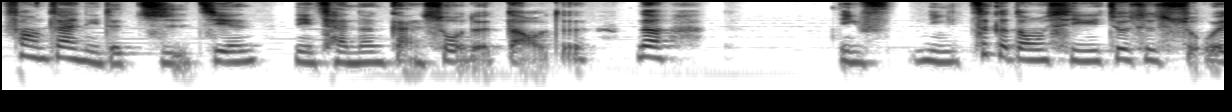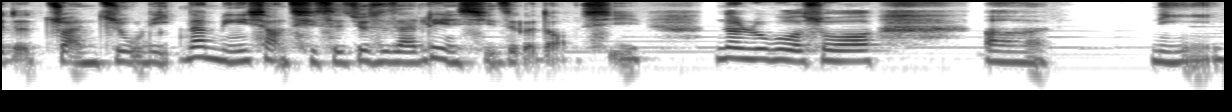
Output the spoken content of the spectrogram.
放在你的指尖，你才能感受得到的。那你你这个东西就是所谓的专注力。那冥想其实就是在练习这个东西。那如果说呃，你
